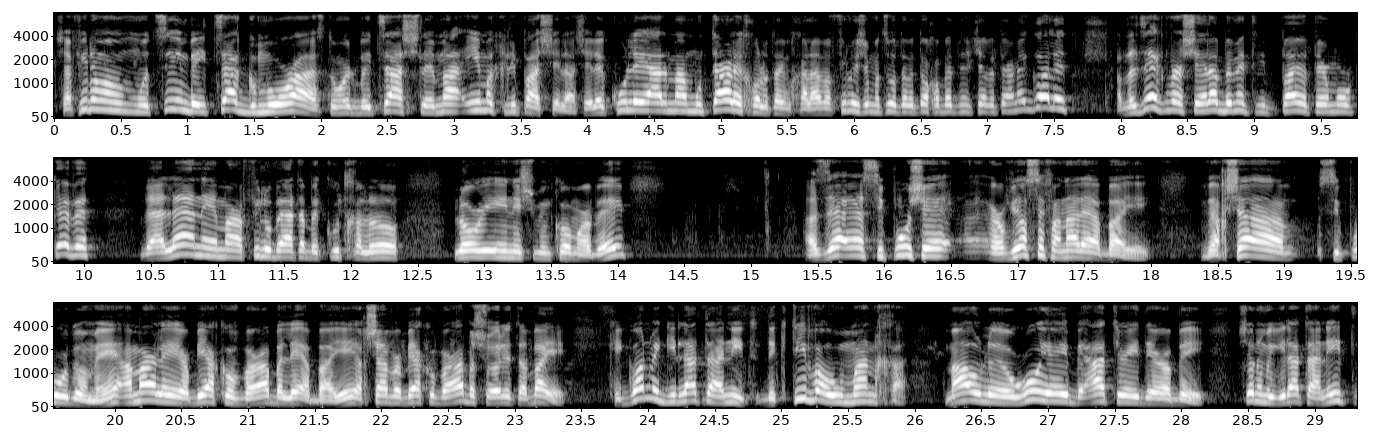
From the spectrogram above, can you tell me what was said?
שאפילו מוצאים ביצה גמורה, זאת אומרת ביצה שלמה עם הקליפה שלה, שלכולי עלמא מותר לאכול אותה עם חלב, אפילו שמצאו אותה בתוך הבטן של התרנגולת, אבל זה כבר שאלה באמת טיפה יותר מורכבת, ועליה נאמר אפילו באתא בקותחא לא, לא ראיניש במקום רבי. אז זה היה סיפור שרב יוסף ענה לאביי. ועכשיו סיפור דומה, אמר לי רבי יעקב בר אבא לאביי, עכשיו רבי יעקב בר אבא שואל את אביי, כגון מגילת תענית, דכתיבה אומנך, מהו לאורוי באתרי דרבי. יש לנו מגילת תענית,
